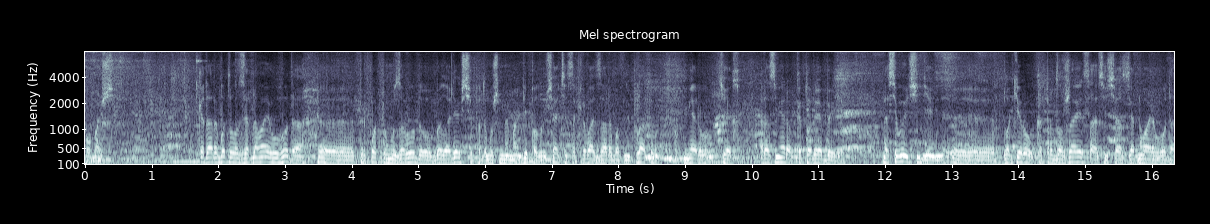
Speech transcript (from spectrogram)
помощь. Когда работала зерновая угода, э, припортовому заводу было легче, потому что мы могли получать и закрывать заработную плату в меру тех размеров, которые были. На сегодняшний день э, блокировка продолжается, а сейчас зерновая угода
